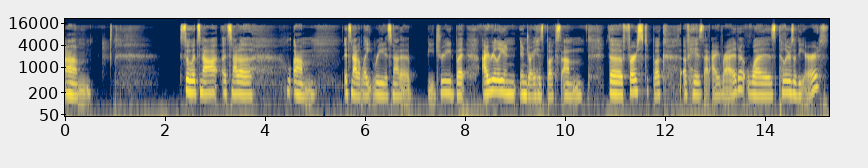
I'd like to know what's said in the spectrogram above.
Um so it's not it's not a um it's not a light read, it's not a beach read, but I really enjoy his books. Um, the first book of his that I read was Pillars of the Earth.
